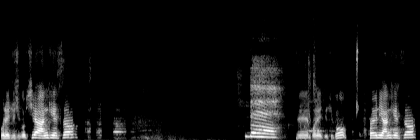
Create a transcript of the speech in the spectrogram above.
보내주시고. 시아 암기했어? 네. 네, 보내주시고. 서연이 암기했어?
